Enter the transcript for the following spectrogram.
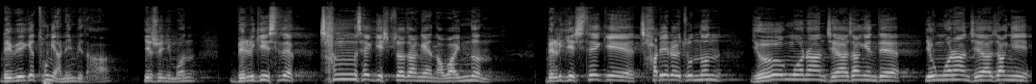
레위 계 통이 아닙니다. 예수님은 멜기세덱 창세기 14장에 나와 있는 멜기세덱의 차례를 쫓는 영원한 제사장인데 영원한 제사장이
